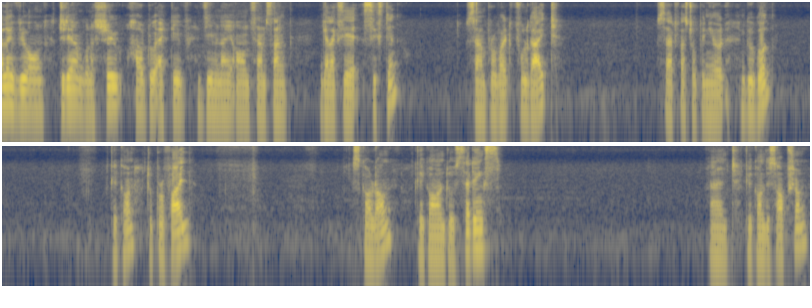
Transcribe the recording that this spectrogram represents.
hello everyone today i'm to show you how to active gemini on samsung galaxy a16 sam provide full guide. So at first open your google. Click on to profile. Scroll down click on to settings. And click on this option.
